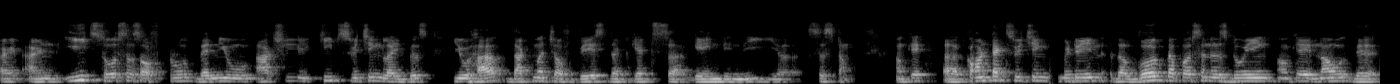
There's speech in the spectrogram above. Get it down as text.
right? And each sources of truth when you actually keep switching like this you have that much of waste that gets uh, gained in the uh, system okay uh, context switching between the work the person is doing okay now they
